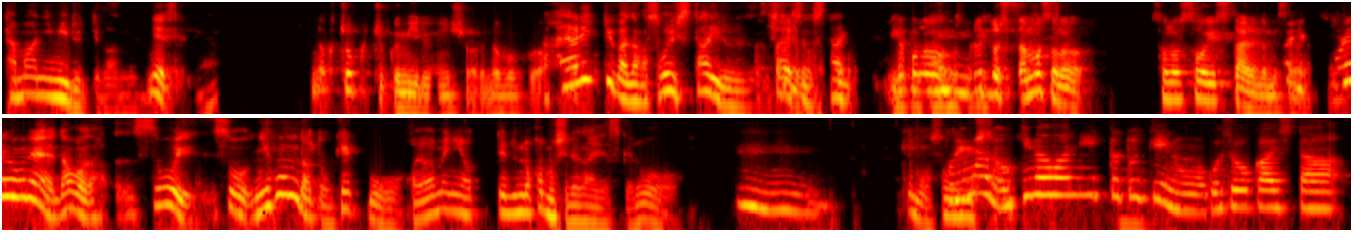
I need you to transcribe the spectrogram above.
たまに見るっていうか、ですよね。なんかちょくちょく見る印象あるな、僕は。流行りっていうか、なんかそういうスタイル、スタイル一つのスタイルで、うこかの、古俊さんもその、そのそういうスタイルの店なんですねこれをね、だから、すごい、そう、日本だと結構早めにやってるのかもしれないですけど、うんうん。でもそういうこの前の沖縄に行った時のご紹介した、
